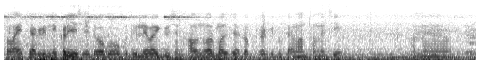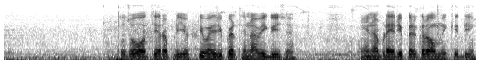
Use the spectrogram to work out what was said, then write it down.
તો અહીંથી આગળ નીકળીએ છીએ. દવા બહુ બધું લેવાઈ ગયું છે ને હાવ નોર્મલ છે. ડૉક્ટરે કીધું કાંઈ વાંધો નથી. અને તો જો, અત્યારે આપણી એક્ટિવા રિપેર થઈને આવી ગઈ છે. એને આપણે રિપેર કરવા મૂકી હતી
